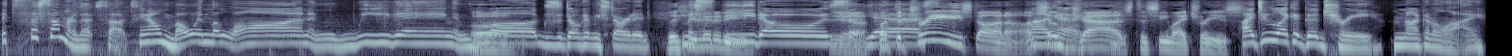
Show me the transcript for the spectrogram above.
It's the summer that sucks. You know, mowing the lawn and weeding and Oh. bugs. Don't get me started. The humidity. Mosquitoes. Yeah. Yes. But the trees, Donna. I'm Okay. so jazzed to see my trees. I do like a good tree. I'm not going to lie.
